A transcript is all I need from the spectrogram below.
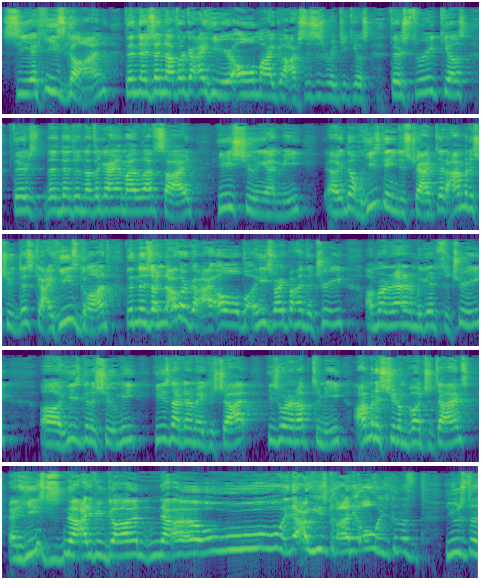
See ya, he's gone. Then there's another guy here. Oh my gosh, this is ridiculous. There's three kills. There's then there's another guy on my left side. He's shooting at me. Uh, no, he's getting distracted. I'm gonna shoot this guy. He's gone. Then there's another guy. Oh, he's right behind the tree. I'm running at him against the tree. Uh, he's going to shoot me. He's not going to make a shot. He's running up to me. I'm going to shoot him a bunch of times, and he's not even gone. No, no, he's gone. Oh, he's going to use the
